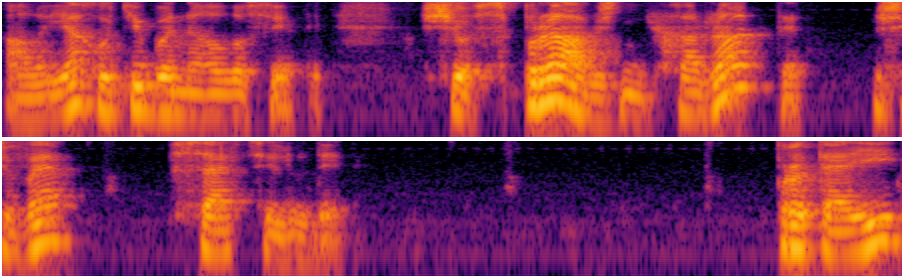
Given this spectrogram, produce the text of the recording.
Але я хотів би наголосити, що справжній характер живе в серці людини. Про те і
